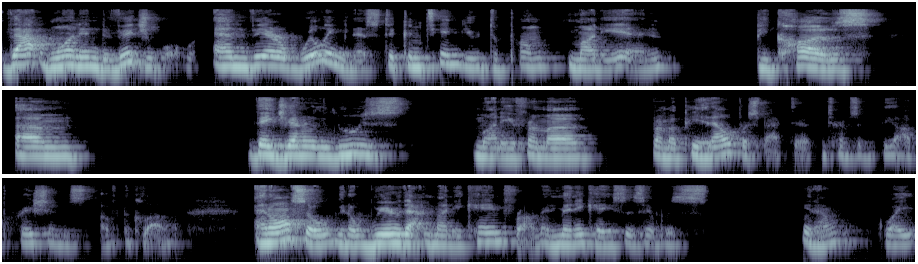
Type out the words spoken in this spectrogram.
that one individual and their willingness to continue to pump money in because um, they generally lose money from a from a P&L perspective in terms of the operations of the club. And also, you know, where that money came from. In many cases, it was, you know, quite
